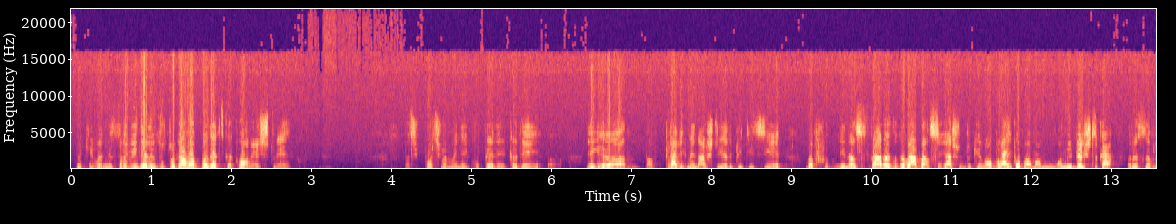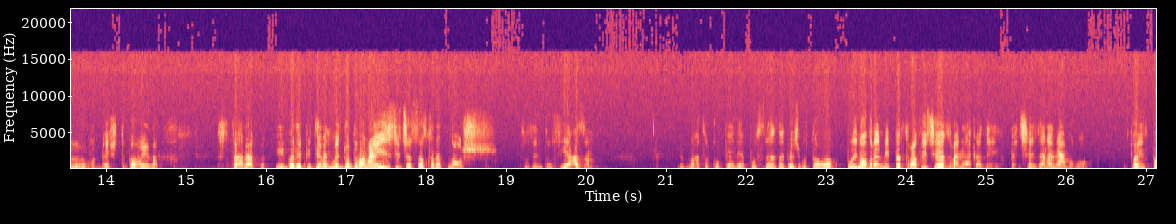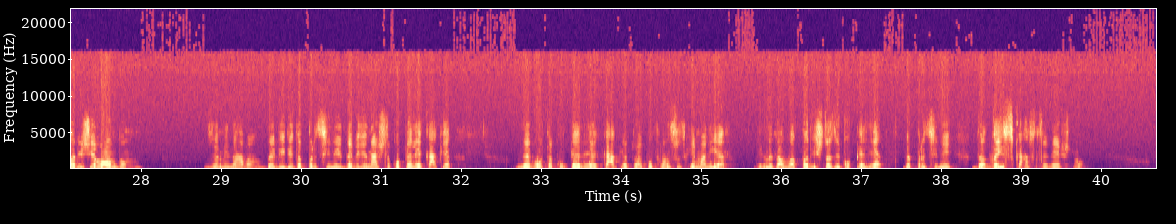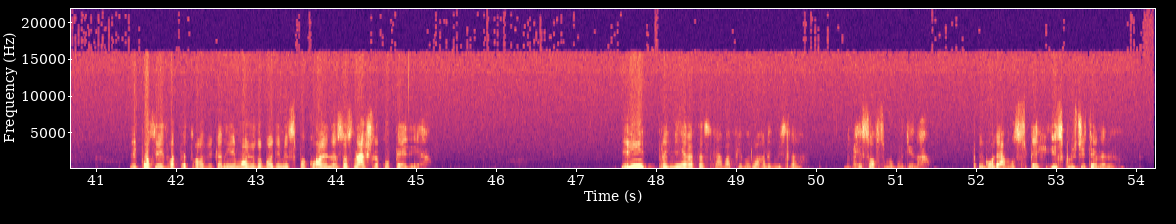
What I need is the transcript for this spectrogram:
Такива не са видели до тогава балет какво нещо е. Значи почваме ние купели къде и, а, правихме нашите репетиции в, и на стара сграда, сегашното кино в Райкова, ама не беше така реставрирано, беше такова и на стара. И репетирахме до 12 часа след нощ с ентусиазъм. И когато Копелия посреда беше готова, по едно време Петров изчезва някъде. 5-6 дена няма го. Той в Париж и Лондон. Заминава да види, да прецени, да види нашата Копелия как е. Неговата Копелия как е, той е по французски маниер. Е гледал в Париж тази Копелия, да прецени, да, да изкастри нещо. И после идва Петров и вика, ние може да бъдем спокойни с нашата Копелия. Премиерата става февруари, мисля, 28 година. При голям успех, изключителен.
